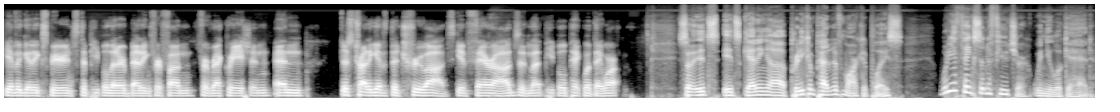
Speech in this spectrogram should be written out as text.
give a good experience to people that are betting for fun, for recreation, and just try to give the true odds, give fair odds, and let people pick what they want. So it's it's getting a pretty competitive marketplace. What do you think's in the future when you look ahead?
